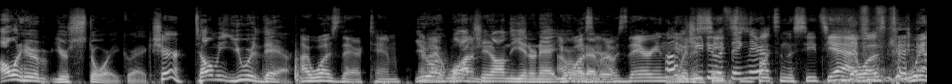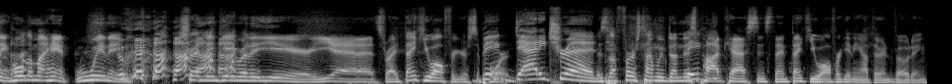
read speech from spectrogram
I want to hear your story, Greg. Sure. Tell me you were there. I was there, Tim. You and I weren't won. watching on the internet. You I were wasn't. whatever. I was there in Oh, the did in you the do a thing there? Butts in the seats. Yeah, I was winning. Holding my hand. Winning. Trending game of the year. Yeah, that's right. Thank you all for your support. Big Daddy Trend. This is the first time we've done this Big- podcast since then. Thank you all for getting out there and voting.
